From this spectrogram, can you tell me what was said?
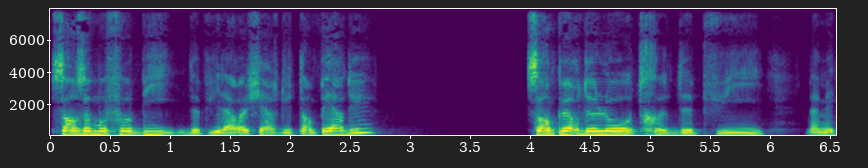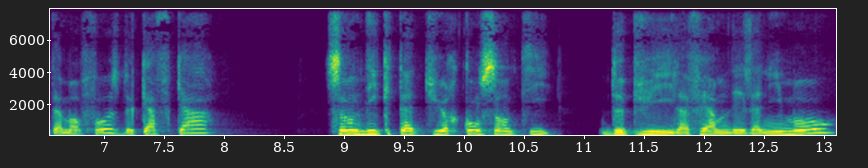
Sans homophobie depuis la recherche du temps perdu? Sans peur de l'autre depuis la métamorphose de Kafka? Sans dictature consentie depuis La ferme des animaux,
